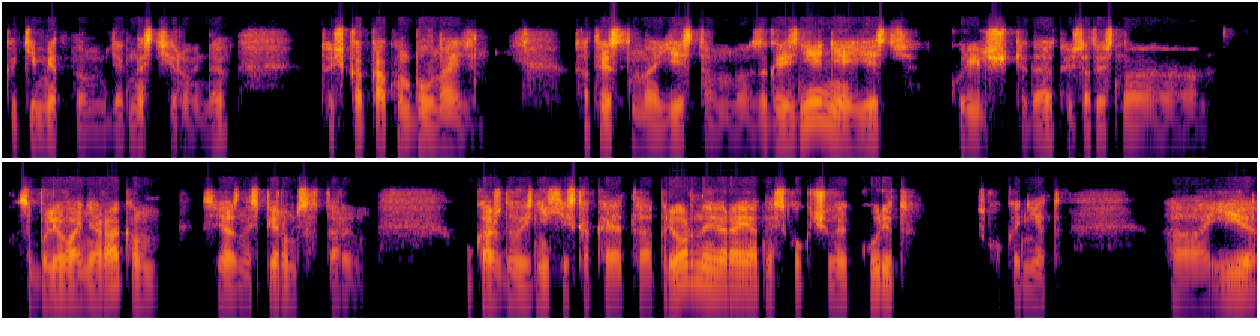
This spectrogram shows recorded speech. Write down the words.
каким методом диагностировать, да, то есть как, как он был найден. Соответственно, есть там загрязнение, есть курильщики, да, то есть, соответственно, заболевание раком связано с первым, со вторым. У каждого из них есть какая-то априорная вероятность, сколько человек курит, сколько нет, а, и,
